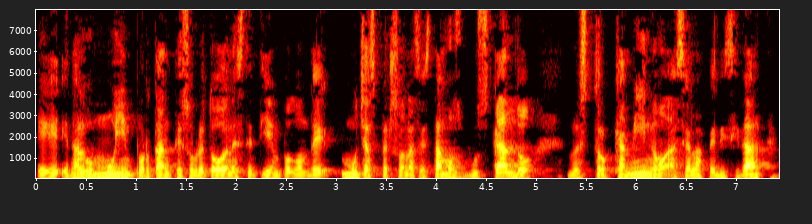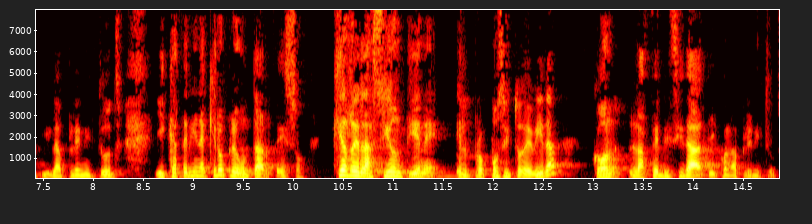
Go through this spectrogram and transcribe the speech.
eh, en algo muy importante, sobre todo en este tiempo donde muchas personas estamos buscando nuestro camino hacia la felicidad y la plenitud. Y Caterina, quiero preguntarte eso. ¿Qué relación tiene el propósito de vida con la felicidad y con la plenitud?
